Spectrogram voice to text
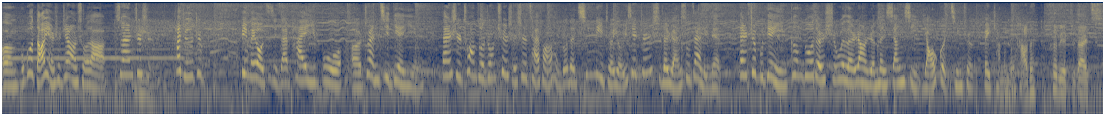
嗯，不过导演是这样说的，虽然这是他觉得这，并没有自己在拍一部呃传记电影。但是创作中确实是采访了很多的亲历者，有一些真实的元素在里面。但是这部电影更多的是为了让人们相信摇滚青春非常的美好。好的，特别值得期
